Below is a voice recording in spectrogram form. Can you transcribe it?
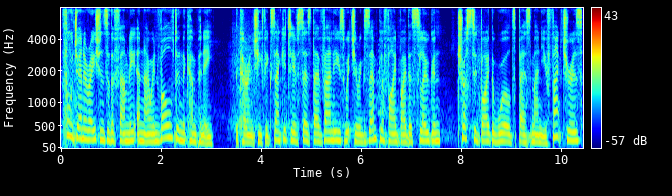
Four generations of the family are now involved in the company. The current chief executive says their values, which are exemplified by the slogan, trusted by the world's best manufacturers,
